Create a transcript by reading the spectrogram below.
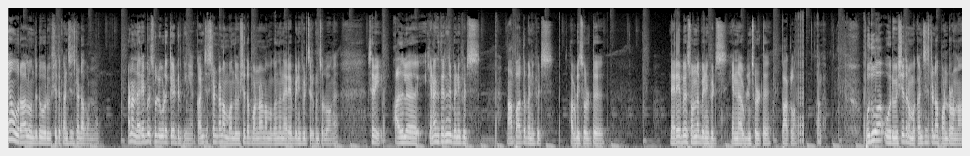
ஏன் ஒரு ஆள் வந்துட்டு ஒரு விஷயத்தை கன்சிஸ்டண்ட்டாக பண்ணணும்? ஆனால் நிறைய பேர் சொல்லி கூட கேட்டிருப்பீங்க. கன்சிஸ்டண்ட்டாக நம்ம அந்த விஷயத்தை பண்ணால் நமக்கு வந்து நிறைய பெனிஃபிட்ஸ் இருக்குன்னு சொல்லுவாங்க. சரி அதில் எனக்கு தெரிஞ்ச பெனிஃபிட்ஸ் நான் பார்த்த பெனிஃபிட்ஸ் அப்படி சொல்லிட்டு நிறைய பேர் சொன்ன பெனிஃபிட்ஸ் என்ன அப்படின்னு சொல்லிட்டு பார்க்கலாம். வாங்க. பொதுவாக ஒரு விஷயத்தை நம்ம கன்சிஸ்டண்ட்டாக பண்ணுறோன்னா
